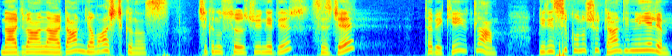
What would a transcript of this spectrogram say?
Merdivenlerden yavaş çıkınız. Çıkınız sözcüğü nedir sizce? Tabii ki yüklem. Birisi konuşurken dinleyelim.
